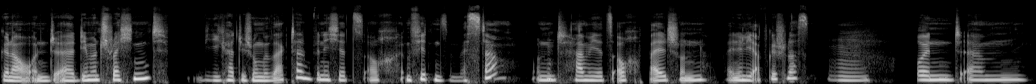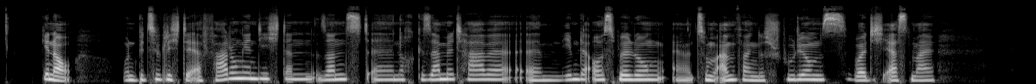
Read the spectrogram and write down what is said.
Genau, und äh, dementsprechend wie die Kathi schon gesagt hat, bin ich jetzt auch im vierten Semester und mhm. habe jetzt auch bald schon finally abgeschlossen. Mhm. Und ähm, genau. Und bezüglich der Erfahrungen, die ich dann sonst äh, noch gesammelt habe, ähm, neben der Ausbildung, äh, zum Anfang des Studiums wollte ich erstmal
